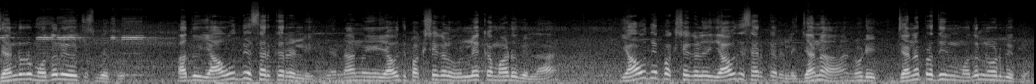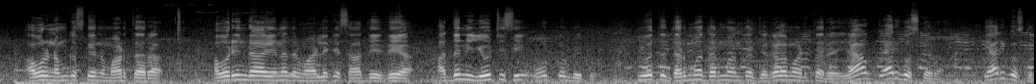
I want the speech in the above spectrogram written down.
ಜನರು ಮೊದಲು ಯೋಚಿಸಬೇಕು. ಅದು ಯಾವುದೇ ಸರ್ಕಾರಲ್ಲಿ ನಾನು ಯಾವುದೇ ಪಕ್ಷಗಳ ಉಲ್ಲೇಖ ಮಾಡೋದಿಲ್ಲ ಯಾವುದೇ ಪಕ್ಷಗಳು, ಯಾವುದೇ ಸರ್ಕಾರಲ್ಲಿ ಜನ ನೋಡಿ, ಜನಪ್ರತಿನಿಧಿ ಮೊದಲು ನೋಡಬೇಕು. ಅವರು ನಮಗೋಸ್ಕರ ಮಾಡ್ತಾರಾ? ಅವರಿಂದ ಏನಾದರೂ ಮಾಡಲಿಕ್ಕೆ ಸಾಧ್ಯ ಇದೆಯಾ? ಅದನ್ನು ಯೋಚಿಸಿ ಓಟ್ ಕೊಡಬೇಕು ಇವತ್ತು ಧರ್ಮ ಧರ್ಮ ಅಂತ ಜಗಳ ಮಾಡ್ತಾರೆ. ಯಾವ, ಯಾರಿಗೋಸ್ಕರ? ಯಾರಿಗೋಸ್ಕರ?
